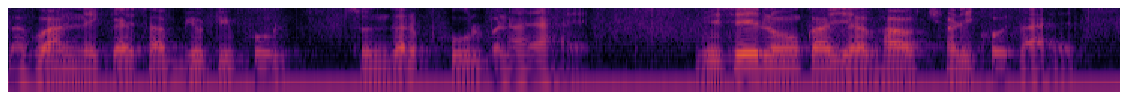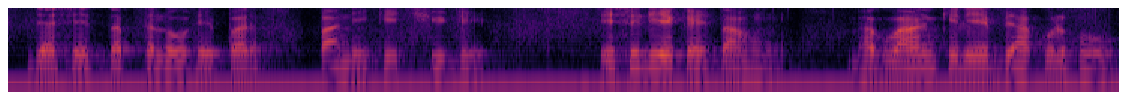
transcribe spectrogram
भगवान ने कैसा ब्यूटीफुल, सुंदर फूल बनाया है। विषय लोगों का यह भाव क्षणिक होता है। जैसे तप्त लोहे पर पानी के छींटे। इसीलिए कहता हूँ, भगवान के लिए व्याकुल हो,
